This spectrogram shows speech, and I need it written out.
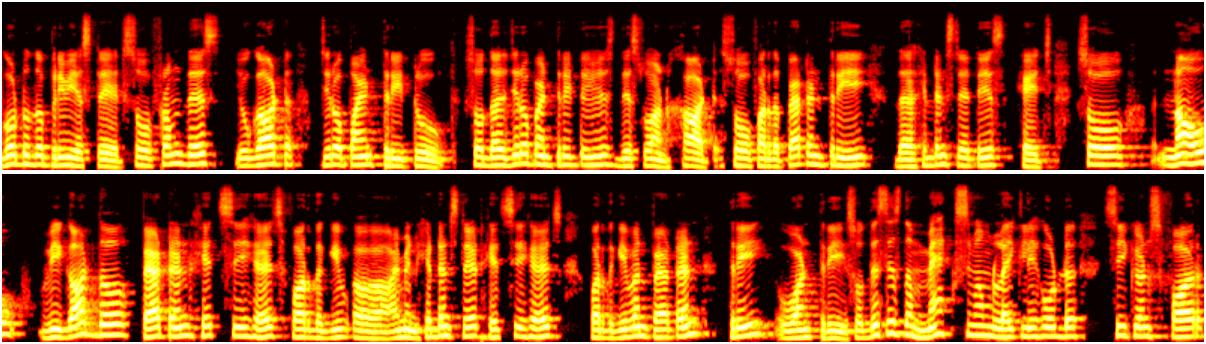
go to the previous state. So from this you got 0.32 so the 0.32 is this one hot so for the pattern 3 the hidden state is h. So now we got the pattern hch for the give uh, i mean hidden state hch for the given pattern 313 so this is the maximum likelihood sequence for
